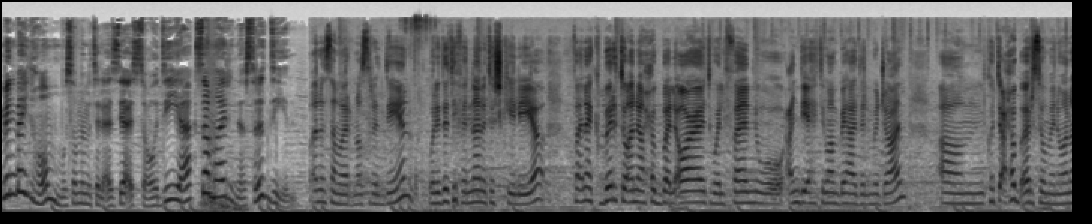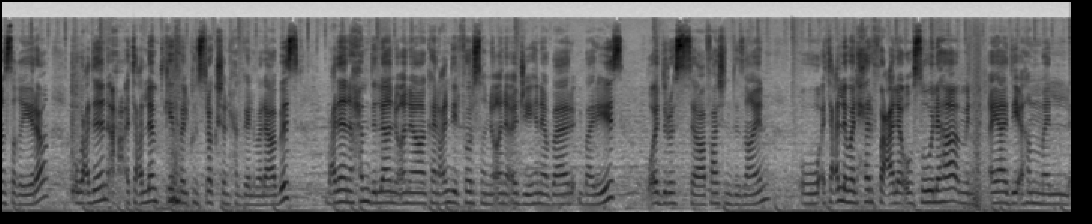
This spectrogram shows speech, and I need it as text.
من بينهم مصممة الأزياء السعودية سمر نصر الدين أنا سمر نصر الدين والدتي فنانة تشكيلية. فأنا كبرت وأنا أحب ال art والفن وعندي اهتمام بهذا المجال. كنت أحب أرسم من وأنا صغيرة. وبعدين تعلمت كيف ال construction حق الملابس. بعدين الحمد لله أنه أنا كان عندي الفرصة أنه أنا أجي هنا باريس وأدرس fashion design وأتعلم الحرفة على أصولها من أيادي أهم ال-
